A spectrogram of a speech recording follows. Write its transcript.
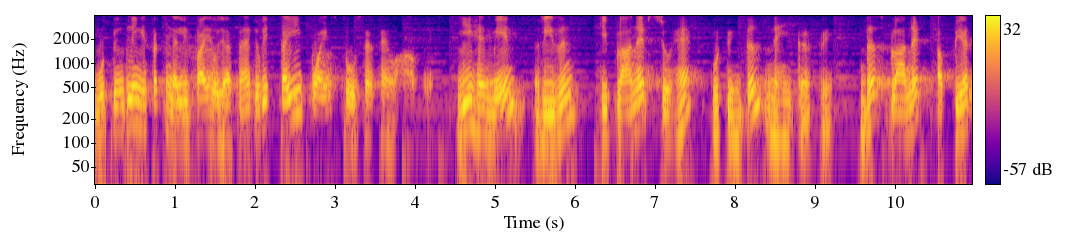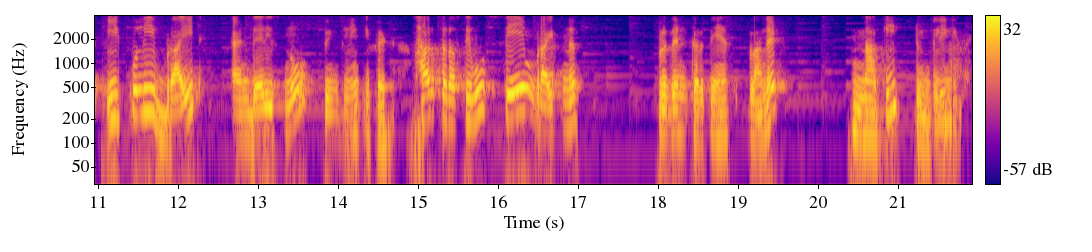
वो ट्विंकलिंग इफ़ेक्ट नलीफाई हो जाता है, क्योंकि कई पॉइंट सोर्सेस है वहाँ पे। ये है मेन रीजन कि प्लैनेट्स जो है, वो ट्विंकल नहीं करते। Thus planets appear equally bright and there is no twinkling effect हर तरफ़ से वो सेम ब्राइटनेस प्रेजेंट करते हैं प्लैनेट्स ना कि ट्विंकलिंग इफ़ेक्ट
